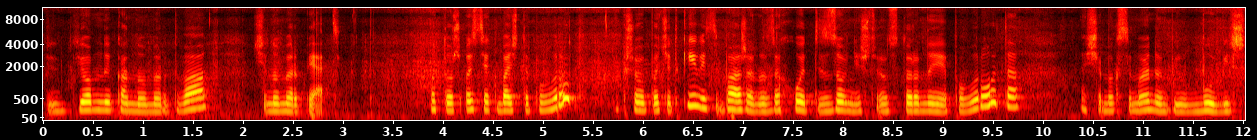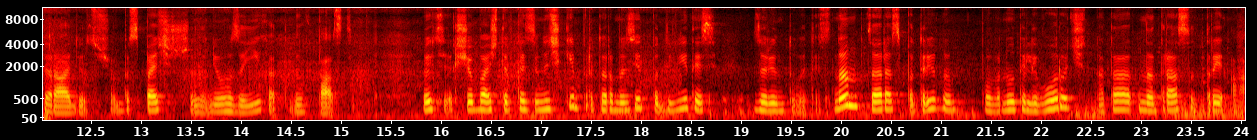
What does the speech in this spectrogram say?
підйомника номер 2 чи номер 5. Отож, ось як бачите поворот. Якщо ви початківець, бажано заходьте з зовнішньої сторони поворота, щоб максимально був більше радіус, щоб безпечніше на нього заїхати, не впасти. Якщо бачите вказівнички, притормозіть, подивіться, зорієнтуйтесь. Нам зараз потрібно повернути ліворуч на, та, на трасу 3А.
